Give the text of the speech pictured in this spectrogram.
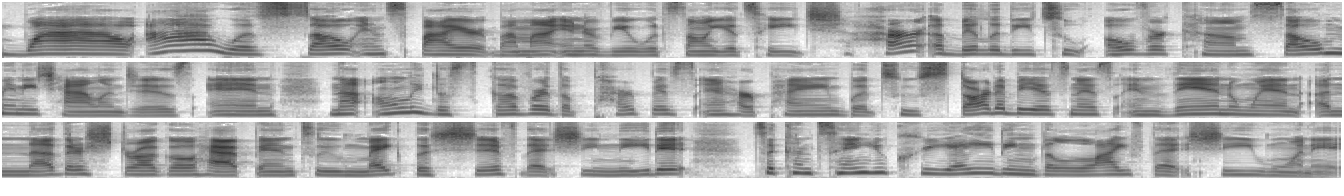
Wow, I was so inspired by my interview with Sonia Teach. Her ability to overcome so many challenges and not only discover the purpose in her pain, but to start a business and then when another struggle happened to make the shift that she needed to continue creating the life that she wanted.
